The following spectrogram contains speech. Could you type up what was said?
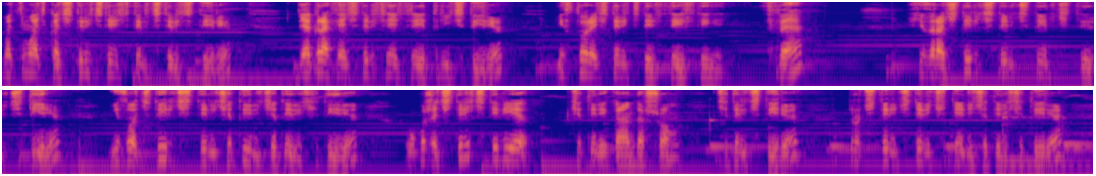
Математика 4, 4, 4, 4, 4. География 4, 4, 4, 3, 4. История 4, 4, 4, 4, 2. Физра 4, 4, 4, 4, 4. ИЗО 4, 4, 4, 4, 4. УБЖ 4, 4, 4 карандашом 4, 4. Труд 4, 4, 4, 4, 4.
